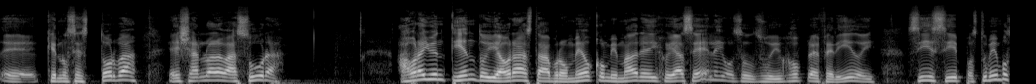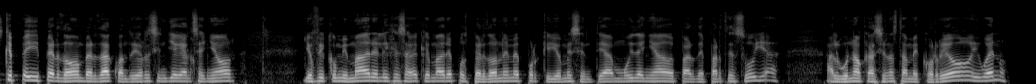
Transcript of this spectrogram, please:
eh, que nos estorba, echarlo a la basura. Ahora yo entiendo y ahora hasta bromeo con mi madre, dijo, ya sé, le digo, su, hijo preferido. Y sí, sí, pues tuvimos que pedir perdón, ¿verdad? Cuando yo recién llegué al Señor, yo fui con mi madre, le dije, ¿sabe qué madre? Pues perdóneme porque yo me sentía muy dañado de, parte suya. alguna ocasión hasta me corrió y bueno,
